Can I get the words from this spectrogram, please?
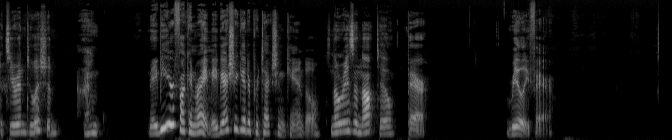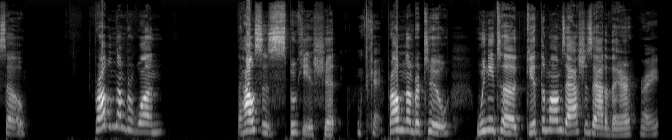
It's your intuition. I'm, maybe you're fucking right. Maybe I should get a protection candle. There's no reason not to. Fair. Really fair. So, problem number one: the house is spooky as shit. Okay. Problem number two: we need to get the mom's ashes out of there. Right.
